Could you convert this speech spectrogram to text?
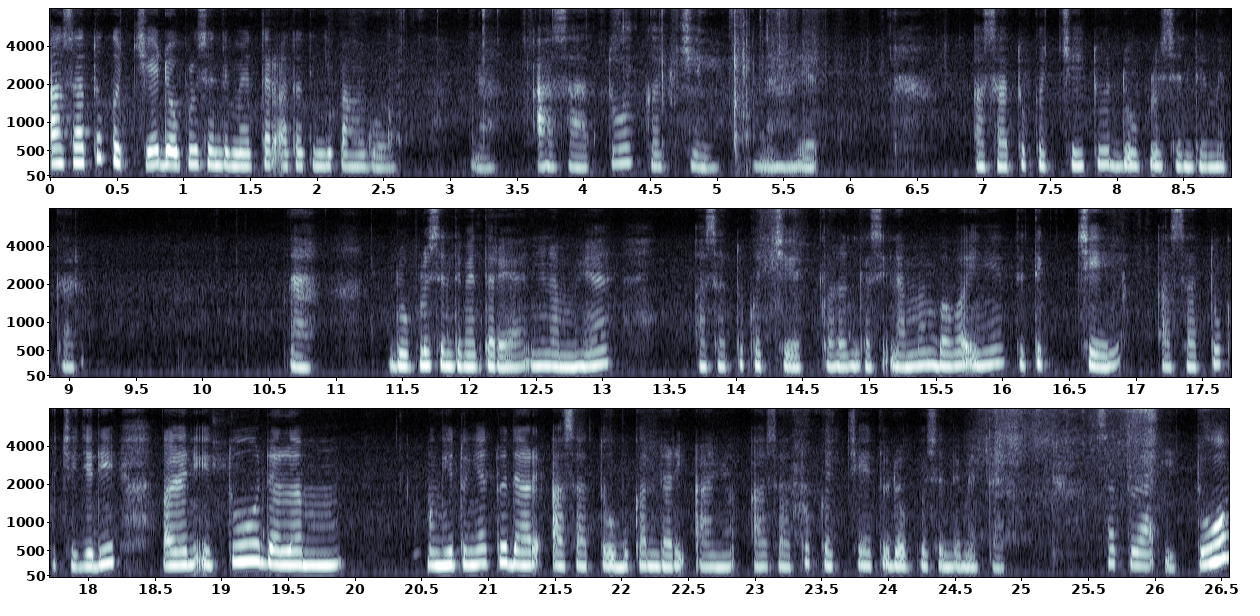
A1 ke C 20 cm atau tinggi panggul. Nah, A1 ke C. Nah, lihat A1 ke C itu 20 cm nah 20 cm ya ini namanya A1 ke C kalian kasih nama bahwa ini titik C A1 ke C jadi kalian itu dalam menghitungnya tuh dari A1 bukan dari A nya. A1 ke C itu 20 cm setelah itu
